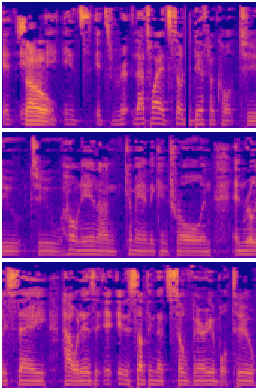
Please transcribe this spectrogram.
It, So- it, it's it's that's why it's so difficult to to hone in on command and control and and really say how it is. It, it is something that's so variable too,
